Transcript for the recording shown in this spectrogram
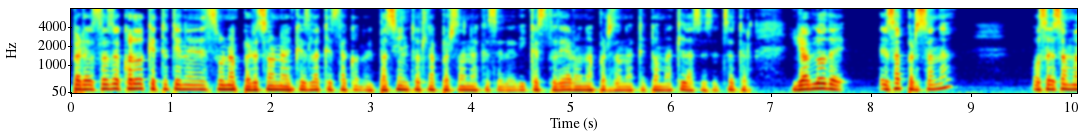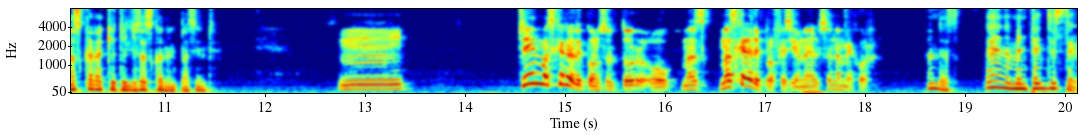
Pero estás de acuerdo que tú tienes una persona que es la que está con el paciente, otra persona que se dedica a estudiar, una persona que toma clases, etcétera. Yo hablo de esa persona, o sea, esa máscara que utilizas con el paciente. Mm, sí, máscara de consultor o más, máscara de profesional, suena mejor. Andas. Bueno, me entendiste.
